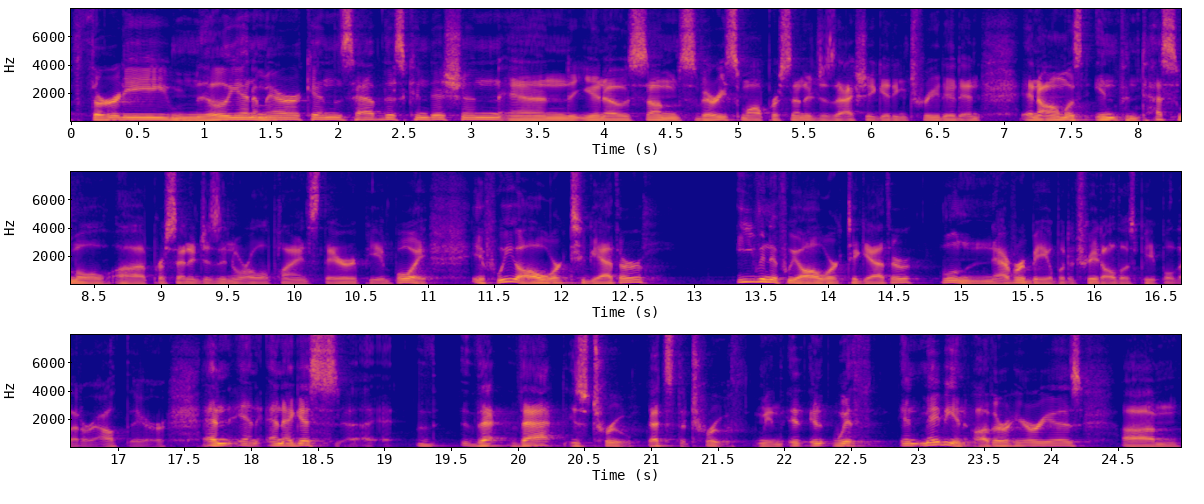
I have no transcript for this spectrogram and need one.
30 million Americans have this condition, and you know, some very small percentage is actually getting treated, and and almost infinitesimal uh, percentages in oral appliance therapy. And boy, if we all work together even if we all work together, we'll never be able to treat all those people that are out there. And and and I guess uh, that that is true. That's the truth. I mean, it, it, with in, maybe in other areas, um,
